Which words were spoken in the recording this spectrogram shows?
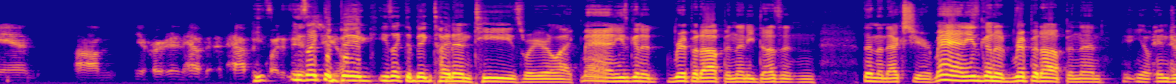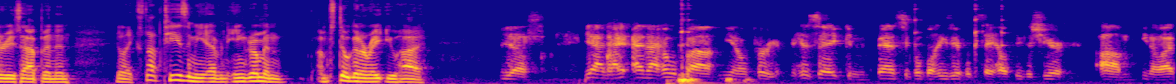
and Um, you know, and have, have happened He's, quite a bit. he's like the you- big he's like the big tight end tease where you're like, man, he's gonna rip it up, and then he doesn't, and then the next year, man, he's gonna rip it up, and then you know injuries happen, and you're like, stop teasing me, Evan Engram, and I'm still gonna rate you high. Yes. Yeah, and I, and I hope, uh, you know, for his sake and fantasy football, he's able to stay healthy this year. Um, you know, I-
